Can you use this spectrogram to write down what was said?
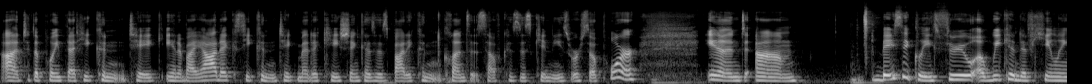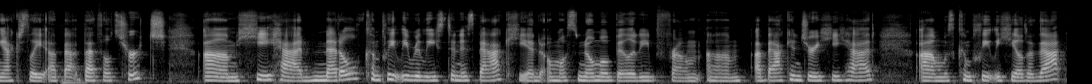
uh, to the point that he couldn't take antibiotics, he couldn't take medication because his body couldn't cleanse itself because his kidneys were so poor. And, um, basically through a weekend of healing actually up at bethel church um, he had metal completely released in his back he had almost no mobility from um, a back injury he had um, was completely healed of that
